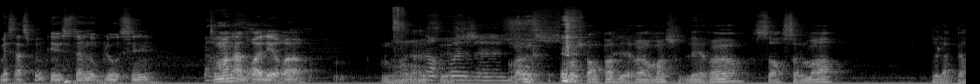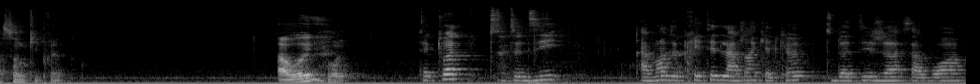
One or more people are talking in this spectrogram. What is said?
Mais ça se peut que c'est un oubli aussi. Tout le monde a droit à l'erreur. Non, moi, je... je- moi, je, moi, je parle pas d'erreur. Moi, je- l'erreur sort seulement de la personne qui prête. Ah oui? Oui. Fait que toi, tu te dis, avant de prêter de l'argent à quelqu'un, tu dois déjà savoir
